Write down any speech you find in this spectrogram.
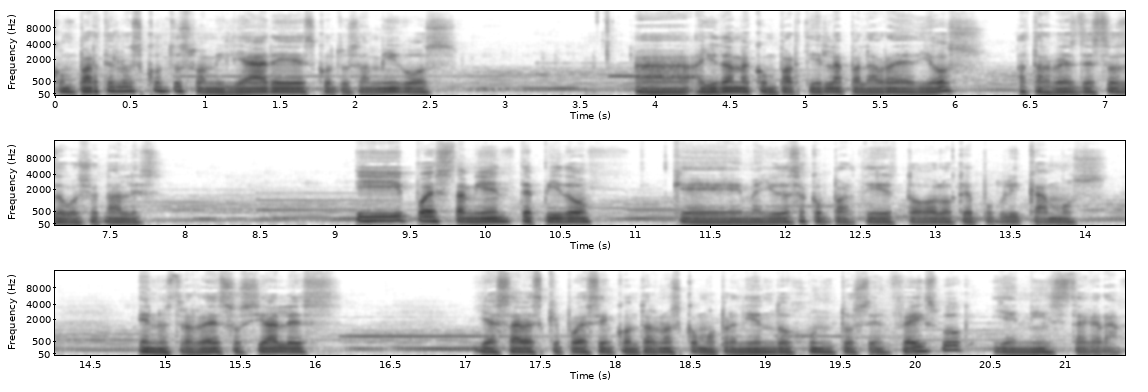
Compártelos con tus familiares, con tus amigos. Ah, ayúdame a compartir la palabra de Dios a través de estos devocionales. Y pues también te pido que me ayudes a compartir todo lo que publicamos en nuestras redes sociales, ya sabes que puedes encontrarnos como aprendiendo juntos en Facebook y en Instagram.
